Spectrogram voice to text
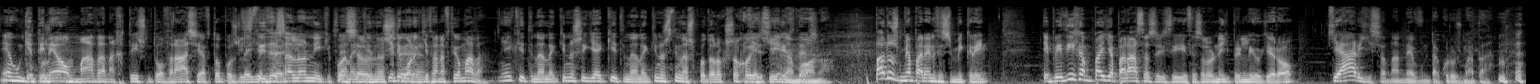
Έχουν και τη νέα ομάδα να χτίσουν το δράση αυτό, όπω λέγεται. Στη Θεσσαλονίκη που Στη Θεσσαλονίκη. ανακοίνωσε. Γιατί μόνο εκεί θα είναι αυτή η ομάδα; Εκεί την ανακοίνωσε, για εκεί την ανακοίνωσε. Τι να σου πω τώρα, Για ξοχοίδη. εκεί είναι μόνο. Πάντως, μια παρένθεση μικρή. Επειδή είχαν πάει για παράσταση στη Θεσσαλονίκη πριν λίγο καιρό και άργησαν να ανέβουν τα κρούσματα.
